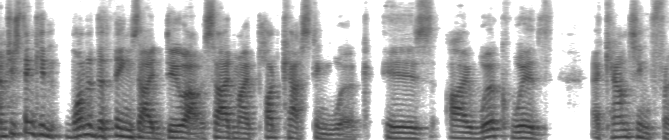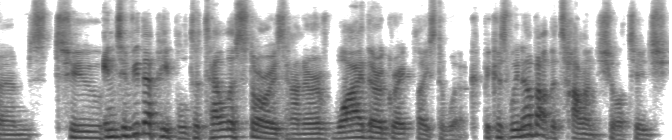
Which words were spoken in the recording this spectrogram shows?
I'm just thinking one of the things I do outside my podcasting work is I work with accounting firms to interview their people to tell their stories, Hannah, of why they're a great place to work. Because we know about the talent shortage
